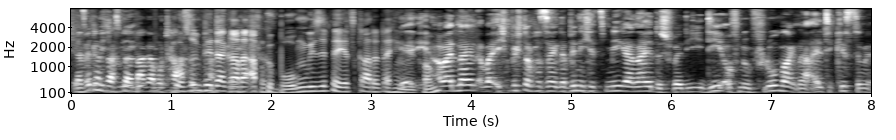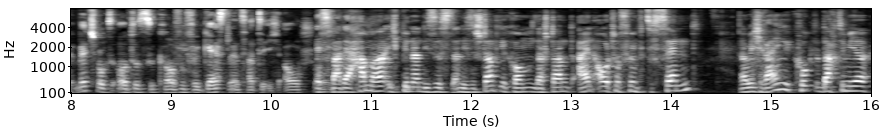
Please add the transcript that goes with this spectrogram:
Da wird dann was bei Magabotato. Wo sind wir da passen. gerade abgebogen? Wie sind wir jetzt gerade dahin Ja, gekommen? aber nein, aber ich möchte noch was sagen, da bin ich jetzt mega neidisch, weil die Idee, auf einem Flohmarkt eine alte Kiste mit Matchbox-Autos zu kaufen für Gaslands hatte ich auch schon. Es war der Hammer. Ich bin an, dieses, an diesen Stand gekommen, da stand ein Auto 50 Cent. Da habe ich reingeguckt und dachte mir,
